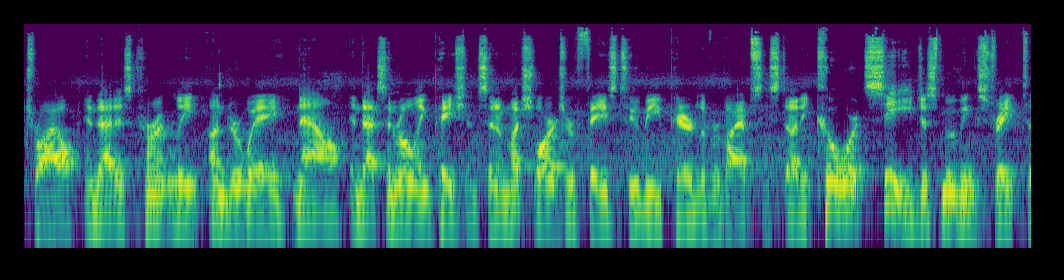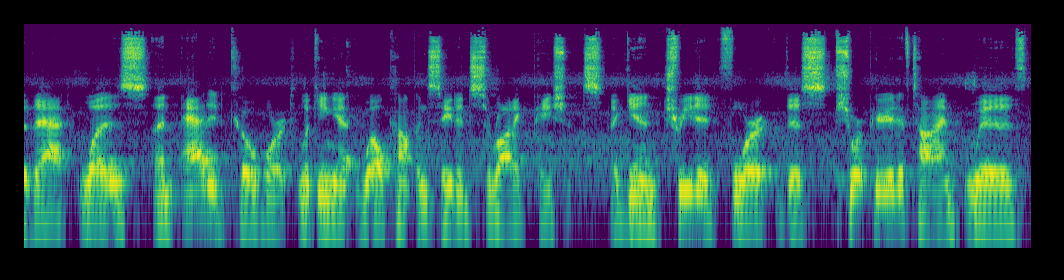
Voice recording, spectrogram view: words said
trial, and that is currently underway now, and that's enrolling patients in a much larger phase 2b paired liver biopsy study. Cohort C, just moving straight to that, was an added cohort looking at well compensated cirrhotic patients. Again, treated for this short period of time with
